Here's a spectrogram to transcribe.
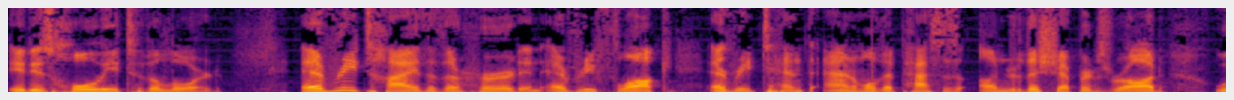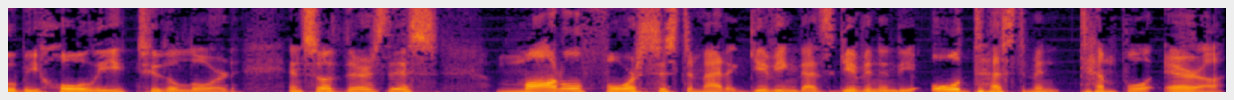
It is holy to the Lord. Every tithe of the herd and every flock, every tenth animal that passes under the shepherd's rod will be holy to the Lord. And so there's this model for systematic giving that's given in the Old Testament temple era.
